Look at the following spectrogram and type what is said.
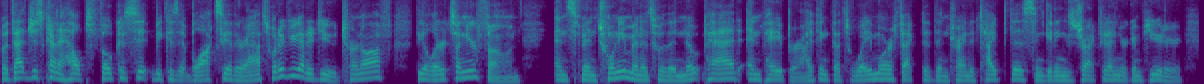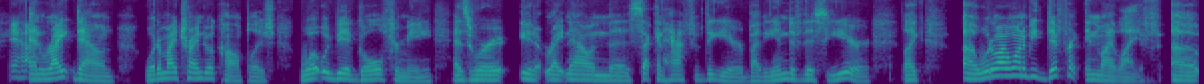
but that just kind of helps focus it because it blocks the other apps. Whatever you got to do turn off the alerts on your phone and spend 20 minutes with a notepad and paper. I think that's way more effective than trying to type this and getting distracted on your computer. Yeah. and write down what am i trying to accomplish? What would be a goal for me as we're you know right now in the second half of the year by the end of this year? Like uh, what do I want to be different in my life? Uh,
